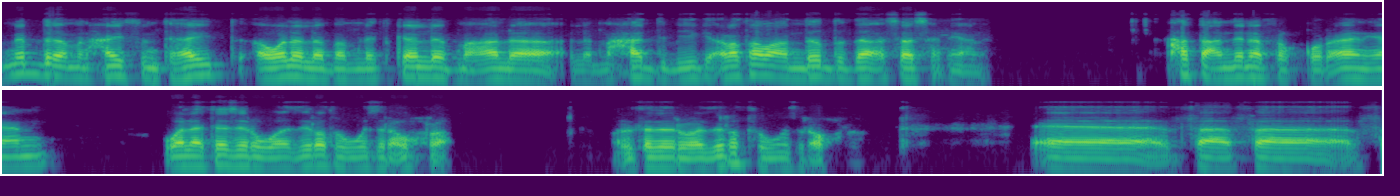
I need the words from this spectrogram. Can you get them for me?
نبدأ من حيث انتهيت اولا لما بنتكلم على لما حد بيجي. أنا طبعا ضد ده أساسا يعني. حتى عندنا في القرآن يعني ولا تزر وازره وزر أخرى. ولا تزر وازره وزر أخرى. آه ف ف ف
